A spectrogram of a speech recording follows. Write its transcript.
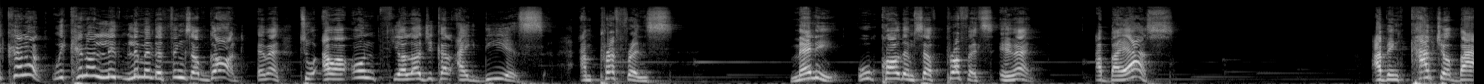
we cannot, we cannot li- limit the things of God, amen, to our own theological ideas and preference. Many who call themselves prophets, amen, are biased, have been captured by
